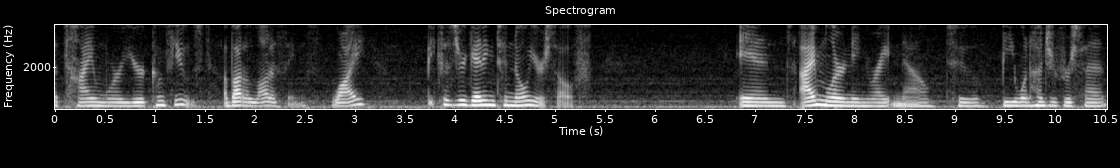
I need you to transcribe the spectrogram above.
a time where you're confused about a lot of things. Why? Because you're getting to know yourself. And I'm learning right now to be 100%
